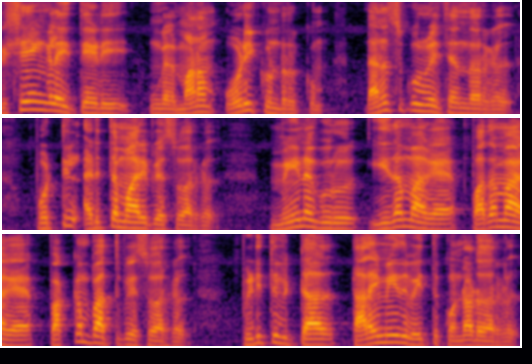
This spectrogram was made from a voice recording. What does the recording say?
விஷயங்களை தேடி உங்கள் மனம் ஓடிக்கொண்டிருக்கும். தனுசு குருவைச் சேர்ந்தவர்கள் பொட்டில் அடித்த மாதிரி பேசுவார்கள். மீனகுரு இதமாக பதமாக பக்கம் பார்த்து பேசுவார்கள். பிடித்துவிட்டால் தலைமீது வைத்து கொண்டாடுவார்கள்.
